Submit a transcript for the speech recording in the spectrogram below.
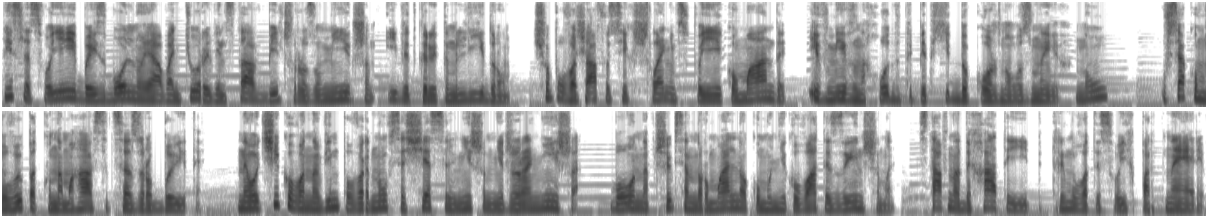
Після своєї бейсбольної авантюри він став більш розуміючим і відкритим лідером, що поважав усіх членів своєї команди і вмів знаходити підхід до кожного з них. Ну, у всякому випадку намагався це зробити. Неочікувано він повернувся ще сильнішим, ніж раніше, бо навчився нормально комунікувати з іншими, став надихати і підтримувати своїх партнерів.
